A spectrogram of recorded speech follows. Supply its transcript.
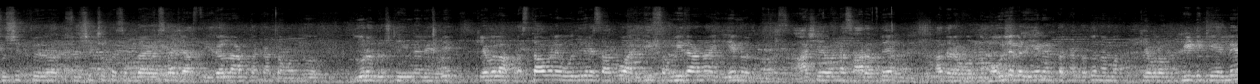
ಸುಶಿಕ್ಷಿತ ಸುಶಿಕ್ಷಿತ ಸಮುದಾಯ ಸಹ ಜಾಸ್ತಿ ಇರಲ್ಲ ಅಂತಕ್ಕಂಥ ಒಂದು ದೂರದೃಷ್ಟಿ ಹಿನ್ನೆಲೆಯಲ್ಲಿ ಕೇವಲ ಪ್ರಸ್ತಾವನೆ ಓದಿದರೆ ಸಾಕು, ಆ ಈ ಸಂವಿಧಾನ ಏನು ಆಶಯವನ್ನು ಸಾರುತ್ತೆ, ಅದರ ಒಂದು ಮೌಲ್ಯಗಳು ಏನಂತಕ್ಕಂಥದ್ದು ನಮ್ಮ ಕೇವಲ ಒಂದು ಪೀಠಿಕೆಯಲ್ಲೇ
